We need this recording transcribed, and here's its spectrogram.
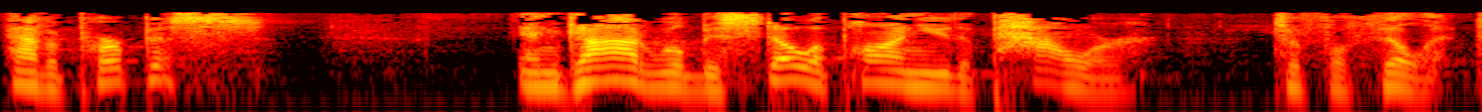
have a purpose, and God will bestow upon you the power to fulfill it.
